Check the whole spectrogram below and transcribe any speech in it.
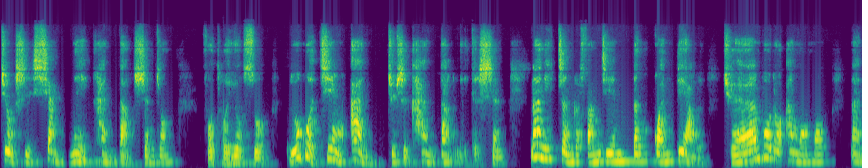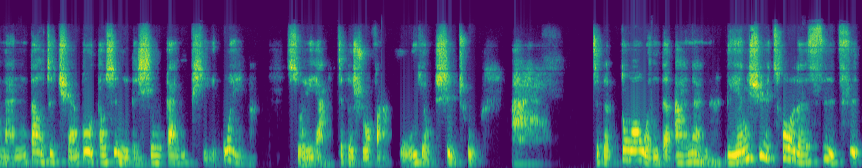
就是向内看到身中。佛陀又说，如果见暗就是看到你的身，那你整个房间灯关掉了，全部都暗蒙蒙，那难道这全部都是你的心肝脾胃吗？所以啊，这个说法无有是处，唉。这个多闻的阿难啊，连续错了四次，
